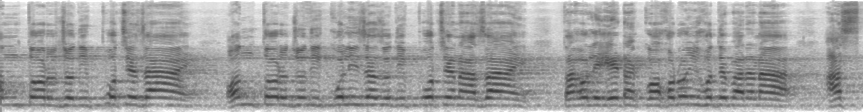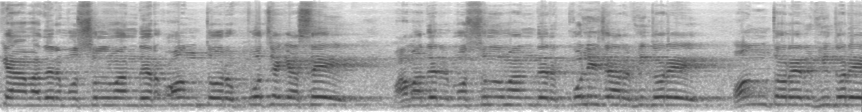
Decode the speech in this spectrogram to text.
অন্তর যদি পচে যায়, অন্তর যদি কলিজা যদি পচে না যায়, তাহলে এটা কখনোই হতে পারে না। আজকে আমাদের মুসলমানদের অন্তর পচে গেছে, আমাদের মুসলমানদের কলিজার ভিতরে, অন্তরের ভিতরে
